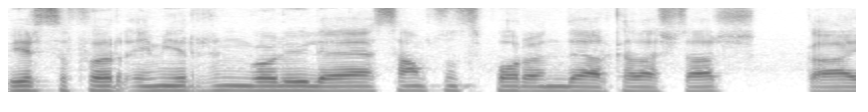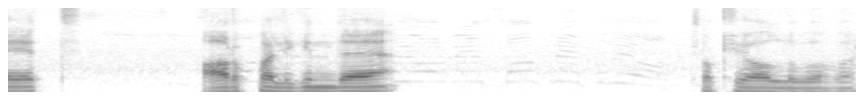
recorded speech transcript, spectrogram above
1-0 Emir'in golüyle Samsun Spor önde arkadaşlar. Gayet Avrupa Ligi'nde çok iyi oldu bu gol.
